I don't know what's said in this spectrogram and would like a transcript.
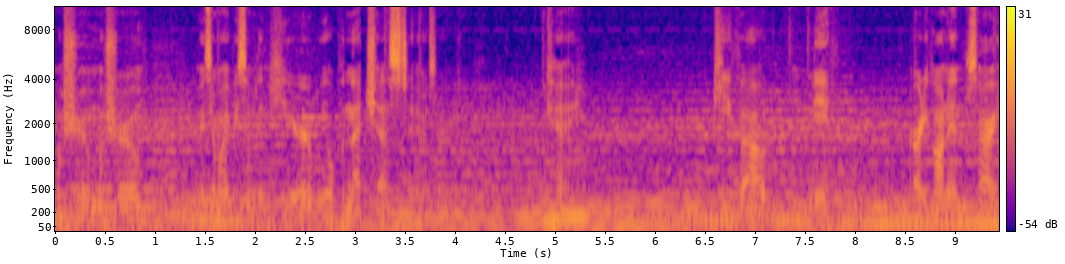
mushroom, mushroom. Means there might be something here. We open that chest. Already. Okay. Keep out. Meh. Already gone in. Sorry.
